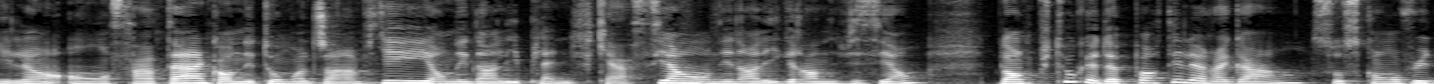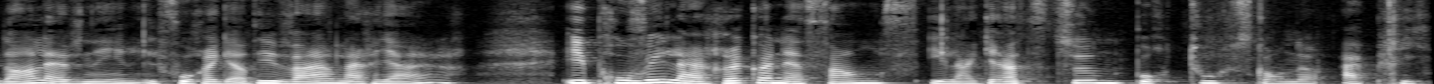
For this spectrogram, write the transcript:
et là, on s'entend qu'on est au mois de janvier, on est dans les planifications, on est dans les grandes visions. Donc, plutôt que de porter le regard sur ce qu'on veut dans l'avenir, il faut regarder vers l'arrière, éprouver la reconnaissance et la gratitude pour tout ce qu'on a appris.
